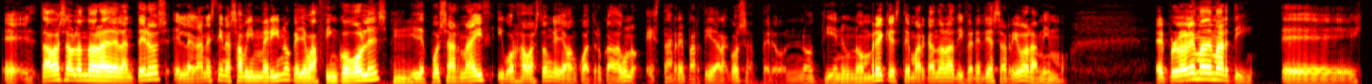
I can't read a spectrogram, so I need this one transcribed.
eh, estabas hablando ahora de delanteros. El Leganés tiene a Sabin Merino, que lleva cinco goles, mm. y después Arnaiz y Borja Bastón, que llevan cuatro cada uno. Está repartida la cosa, pero no tiene un hombre que esté marcando las diferencias arriba ahora mismo. El problema de Martí, eh,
